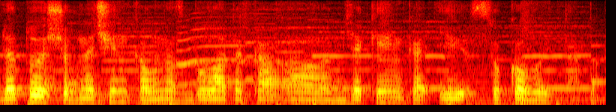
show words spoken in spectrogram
для того, щоб начинка у нас була така м'якенька і соковита.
